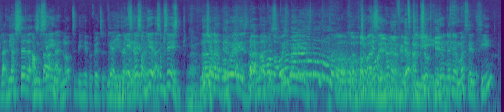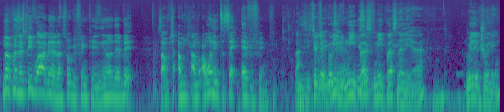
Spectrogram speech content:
Like, he that's, said at the I'm start, saying. like, not to be hypocritical. Yeah, he He did did yeah, say that's what. that, Yeah, that's what I'm saying. No, no, no, but what it is? No, No, no, hold because on, what no, no, it is. no, no, no, no, no, no, no, no, no, no, you have to choke no, no, no. Must say, see. No, because there's people out there that's probably thinking, you know, they're a bit. So I'm, I'm, I'm I want him to say everything. Like, Easy, so you wait, me, to- me, Use pers- me personally, yeah, really and truly,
